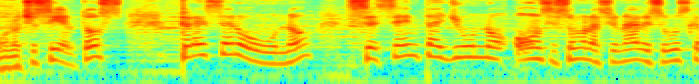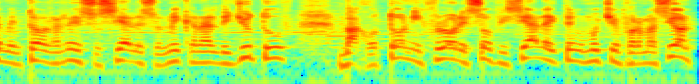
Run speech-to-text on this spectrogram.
1-800-301-6111. Somos nacionales o búscame en todas las redes sociales o en mi canal de YouTube bajo Tony Flores Oficial. Ahí tengo mucha información.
